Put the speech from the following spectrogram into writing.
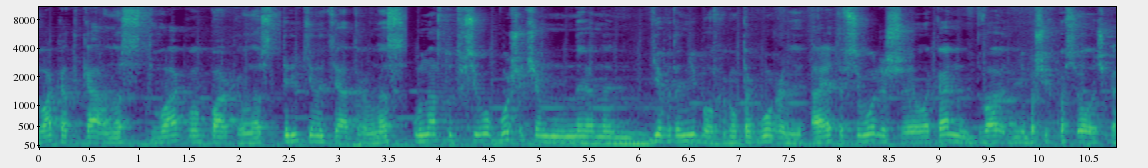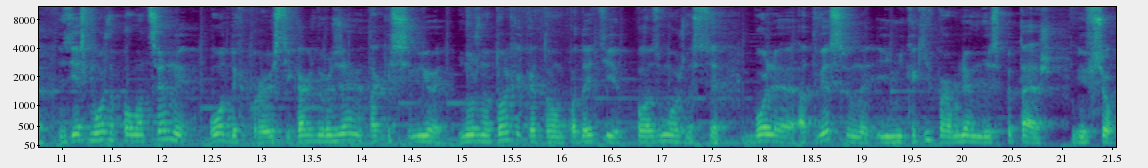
два катка, у нас два аквапарка, у нас три кинотеатра, у нас, у нас тут всего больше, чем, наверное, где бы то ни было в каком-то городе. А это всего лишь э, локально два небольших поселочка. Здесь можно полноценный отдых провести как с друзьями, так и с семьей. Нужно только к этому подойти по возможности более ответственно и никаких проблем не испытаешь. И все.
